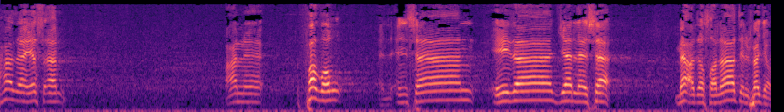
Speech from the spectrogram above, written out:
وهذا يسأل عن فضل الإنسان إذا جلس بعد صلاة الفجر.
